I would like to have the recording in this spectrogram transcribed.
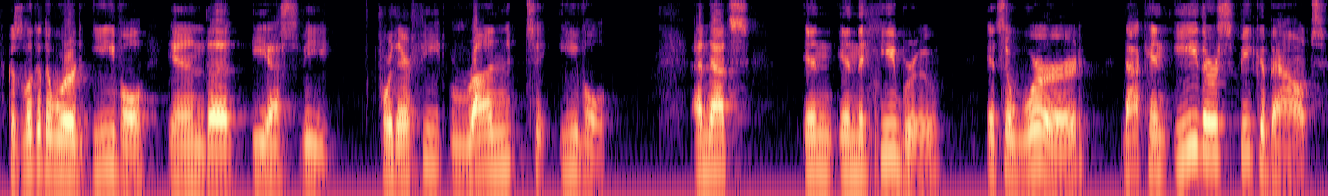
Because look at the word evil in the ESV. For their feet run to evil. And that's in, in the Hebrew, it's a word that can either speak about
